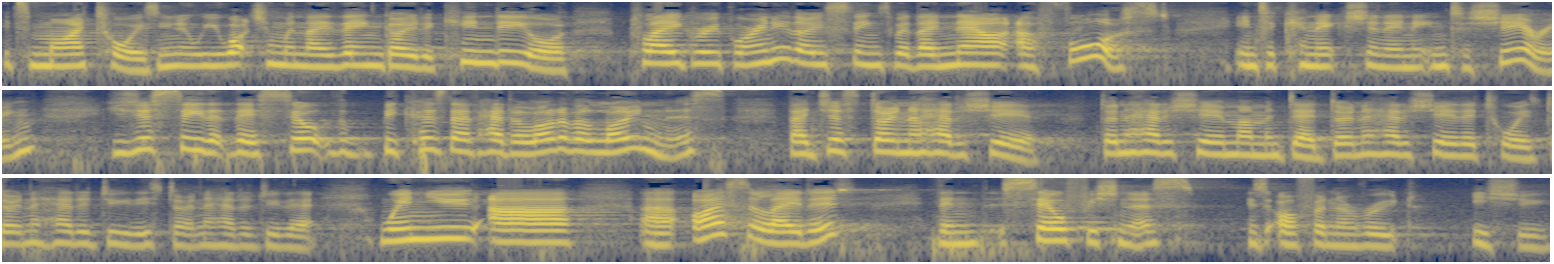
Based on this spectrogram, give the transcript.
It's my toys. You know, we watch them when they then go to kindy or playgroup or any of those things where they now are forced into connection and into sharing. You just see that they're self, because they've had a lot of aloneness, they just don't know how to share. Don't know how to share mum and dad, don't know how to share their toys, don't know how to do this, don't know how to do that. When you are uh, isolated, then selfishness is often a root issue.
